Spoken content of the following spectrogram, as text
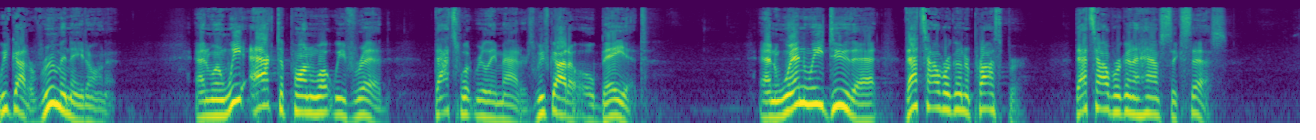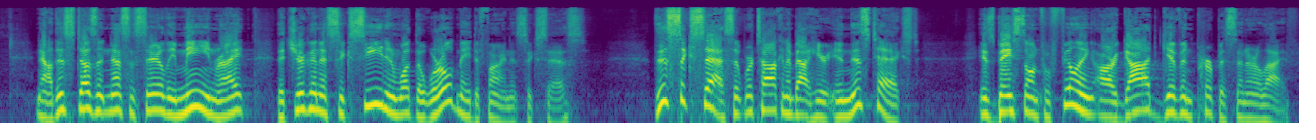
We've got to ruminate on it. And when we act upon what we've read, that's what really matters. We've got to obey it. And when we do that, that's how we're going to prosper. That's how we're going to have success. Now, this doesn't necessarily mean, right, that you're going to succeed in what the world may define as success. This success that we're talking about here in this text is based on fulfilling our God given purpose in our life.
